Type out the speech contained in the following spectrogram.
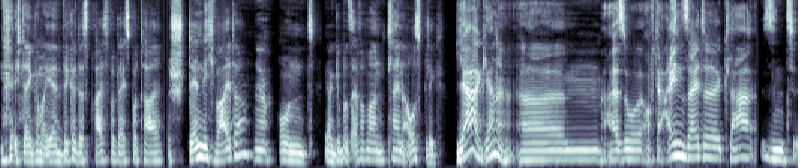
ich denke mal, ihr entwickelt das Preisvergleichsportal ständig weiter. Ja. Und ja, gib uns einfach mal einen kleinen Ausblick. Ja, gerne. Ähm, also auf der einen Seite, klar, sind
